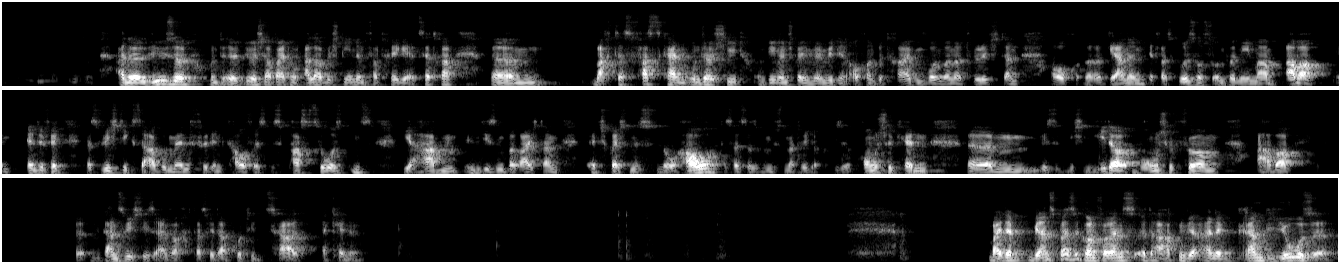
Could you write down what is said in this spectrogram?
Analyse und äh, Durcharbeitung aller bestehenden Verträge etc., ähm, macht das fast keinen Unterschied. Und dementsprechend, wenn wir den Aufwand betreiben, wollen wir natürlich dann auch äh, gerne ein etwas größeres Unternehmen haben. Aber im Endeffekt das wichtigste Argument für den Kauf ist, es passt zu uns. Wir haben in diesem Bereich dann entsprechendes Know-how. Das heißt also, wir müssen natürlich auch diese Branche kennen. Ähm, wir sind nicht in jeder Branche Firmen, aber äh, ganz wichtig ist einfach, dass wir da Potenzial erkennen. Bei der Bilanzpressekonferenz, äh, da hatten wir eine grandiose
